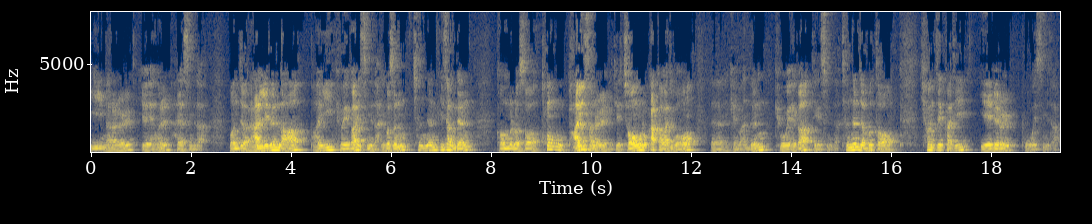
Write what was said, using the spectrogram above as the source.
이 나라를 여행을 하였습니다. 먼저 랄리벨라 바위 교회가 있습니다. 이것은 천년 이상 된 건물로서 통 바위산을 이렇게 정으로 깎아가지고 이렇게 만든 교회가 되겠습니다. 천년 전부터 현재까지 예배를 보고 있습니다.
